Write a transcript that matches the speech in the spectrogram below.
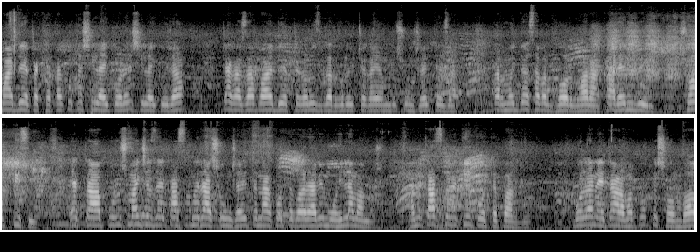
মায়ের দু একটা খেতা কুতা সেলাই করে সেলাই কইরা টাকা যা পায় দু এক টাকা রোজগার করে ওই টাকায় আমাদের সংসারিতে যায়। তার মধ্যে আছে আবার ঘর ভাড়া কারেন্ট বিল সব কিছু একটা পুরুষ মানুষ যে কাজ করে সংসারিতে না করতে পারে আমি মহিলা মানুষ আমি কাজ করে কি করতে পারব? বলেন এটা আমার পক্ষে সম্ভব।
